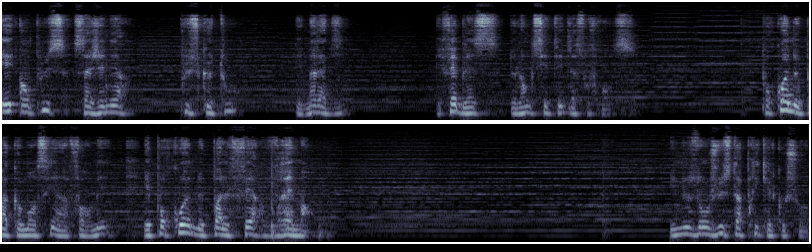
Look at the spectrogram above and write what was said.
Et en plus, ça génère plus que tout, les maladies, les faiblesses, de l'anxiété, de la souffrance. Pourquoi ne pas commencer à informer et pourquoi ne pas le faire vraiment? Ils nous ont juste appris quelque chose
